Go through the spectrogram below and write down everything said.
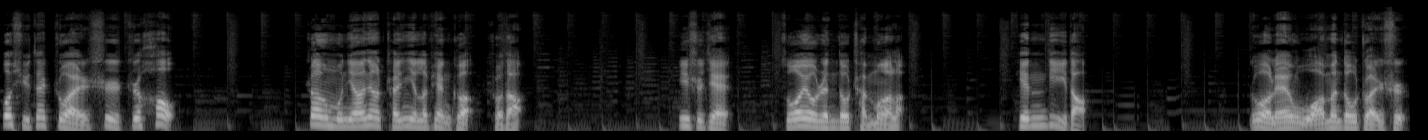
或许在转世之后。”圣母娘娘沉吟了片刻，说道：“一时间，所有人都沉默了。”天帝道。若连我们都转世，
